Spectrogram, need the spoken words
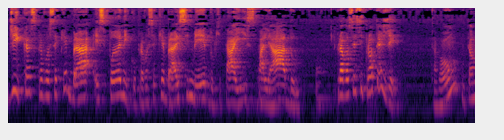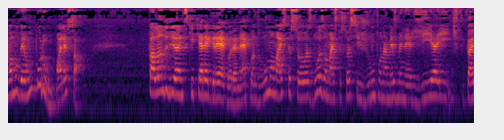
dicas para você quebrar esse pânico, para você quebrar esse medo que tá aí espalhado, para você se proteger, tá bom? Então vamos ver um por um. Olha só. Falando de antes que que era egrégora, né? Quando uma ou mais pessoas, duas ou mais pessoas se juntam na mesma energia e vai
